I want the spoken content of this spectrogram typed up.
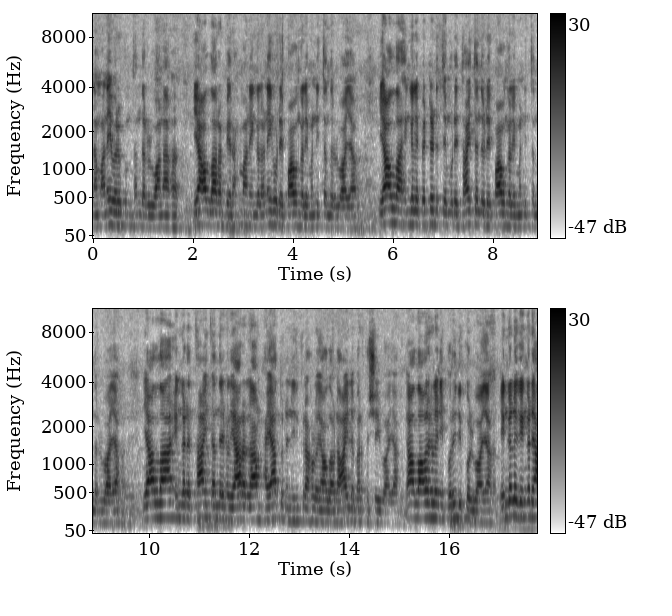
நம் அனைவருக்கும் தந்தருள்வானாக. யா அல்லா ரப்பே ரஹ்மான் எங்கள் அனைவருடைய பாவங்களை மன்னித்தந்தருள்வாயா யா அல்லா எங்களை பெற்றெடுத்த எம்முடைய தாய் தந்தையுடைய பாவங்களை மன்னித்தந்தருள்வாயாக யா அல்லா எங்களோட தாய் தந்தைகள் யாரெல்லாம் ஹயாத்துடன் இருக்கிறார்களோ யா அல்லாவோட ஆயில பறக்க செய்வாயாக. யா அல்லா அவர்களை நீ புரிந்து கொள்வாயாக எங்களுக்கு எங்களுடைய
